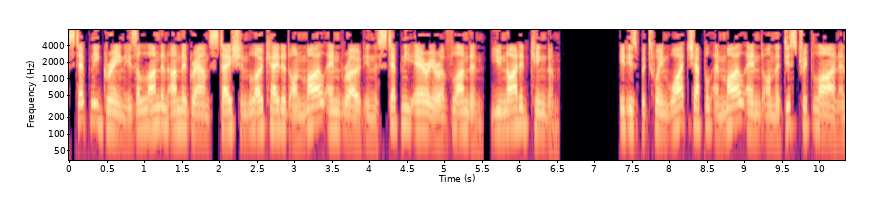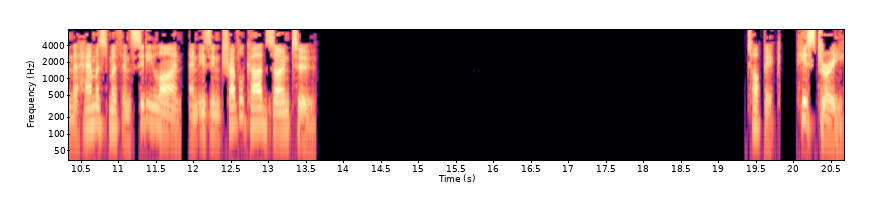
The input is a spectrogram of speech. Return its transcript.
Stepney Green is a London Underground station located on Mile End Road in the Stepney area of London, United Kingdom. It is between Whitechapel and Mile End on the District Line and the Hammersmith and City Line, and is in Travelcard Zone 2. History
